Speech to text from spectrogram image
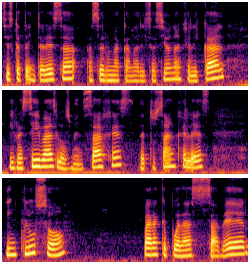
si es que te interesa hacer una canalización angelical y recibas los mensajes de tus ángeles, incluso para que puedas saber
